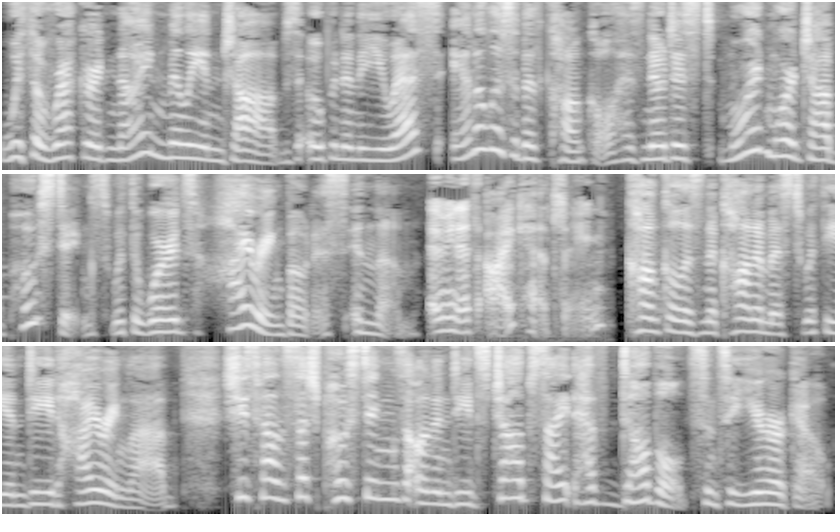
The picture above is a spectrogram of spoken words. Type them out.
With a record 9 million jobs open in the U.S., Anne Elizabeth Konkel has noticed more and more job postings with the words hiring bonus in them. I mean, it's eye catching. Konkel is an economist with the Indeed Hiring Lab. She's found such postings on Indeed's job site have doubled since a year ago.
